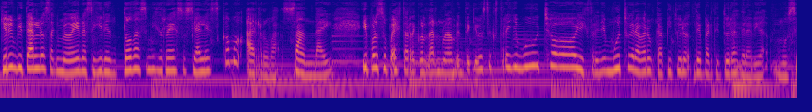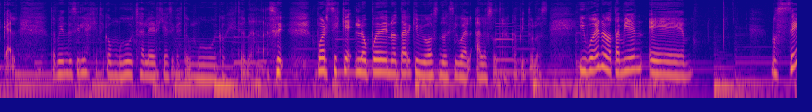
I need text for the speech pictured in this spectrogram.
quiero invitarlos a que me vayan a seguir en todas mis redes sociales como arroba Sunday. Y por supuesto recordar nuevamente que los extrañé mucho y extrañé mucho grabar un capítulo de partituras de la vida musical. También decirles que estoy con mucha alergia, así que estoy muy congestionada. Por si es que lo pueden notar que mi voz no es igual a los otros capítulos. Y bueno, también... Eh, no sé,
